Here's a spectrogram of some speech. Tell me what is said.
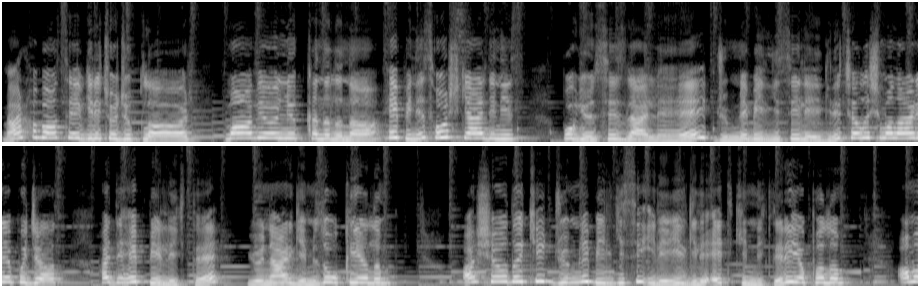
Merhaba sevgili çocuklar. Mavi Önlük kanalına hepiniz hoş geldiniz. Bugün sizlerle cümle bilgisiyle ilgili çalışmalar yapacağız. Hadi hep birlikte yönergemizi okuyalım. Aşağıdaki cümle bilgisi ile ilgili etkinlikleri yapalım. Ama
